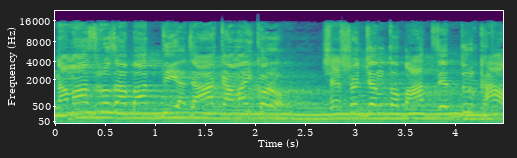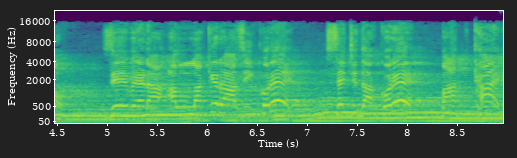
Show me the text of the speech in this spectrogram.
নামাজ, রোজা বাদ দিয়া যা কামাই করো, শেষ পর্যন্ত বাদ যে দূর খাও, যে বেড়া আল্লাহকে রাজি করে, সেজদা করে, ভাত খায়,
